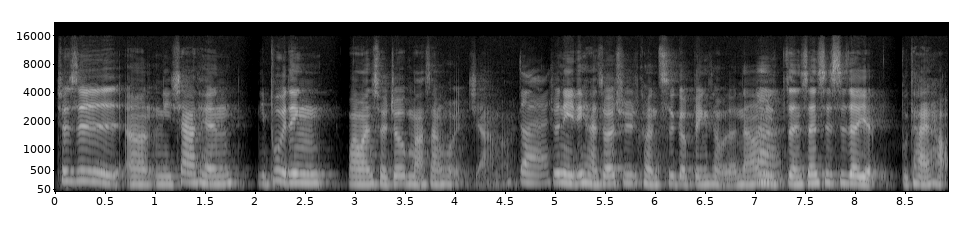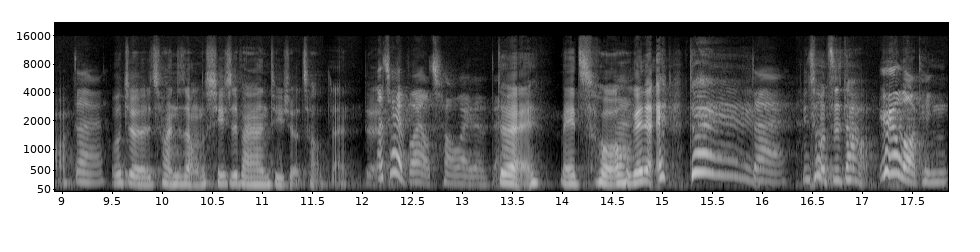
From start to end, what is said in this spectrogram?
就是嗯、你夏天你不一定玩完水就马上回家嘛，对就你一定还是会去可能吃个冰什么的，然后你嗯整身湿湿的也不太好啊。对，我觉得穿这种西式排汗 T 恤超赞。对而且也不会有臭味，对不对？对，没错。我跟你讲，哎、对，对，你怎么知道？因为我听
